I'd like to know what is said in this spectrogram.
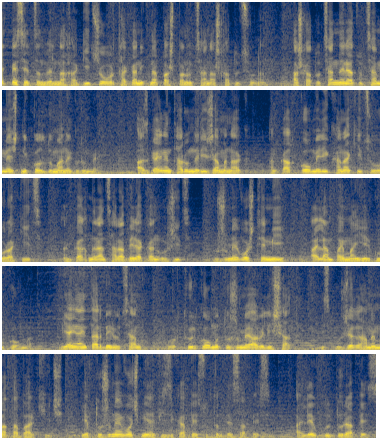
Այդպես է ծնվել նախագիծ ժողովրդական ինքնապաշտպանության աշխատությունը։ Աշխատության ներածության մեջ Նիկոլ Դումանը գրում է. Ազգային ընթարումների ժամանակ անկախ կողմերի քանակից ու որակից, անկախ նրանց հարաբերական ուժից ուժում է ոչ թե մի, այլ անպայման երկու կողմը։ Միայն այն տարբերությամբ, որ թույլ կողմը տուժում է ավելի շատ, իսկ ուժեղը համեմատաբար քիչ, եւ տուժում են ոչ միայն ֆիզիկապես ու տնտեսապես, այլև կուլտուրապես։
